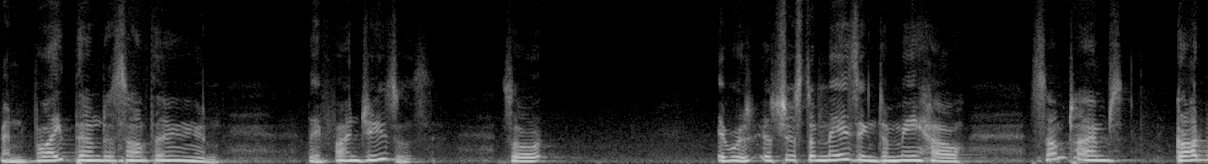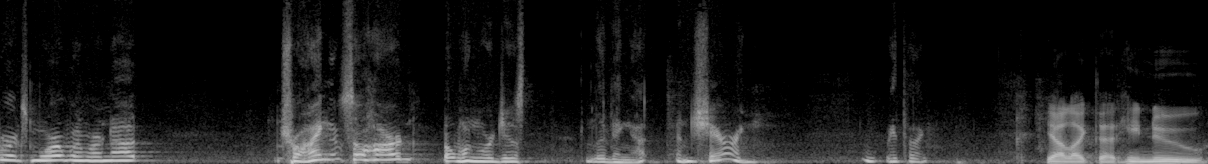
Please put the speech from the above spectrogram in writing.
invite them to something and they find Jesus. So it was it's just amazing to me how sometimes God works more when we're not trying it so hard, but when we're just living it and sharing, we think. Yeah, I like that. He knew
